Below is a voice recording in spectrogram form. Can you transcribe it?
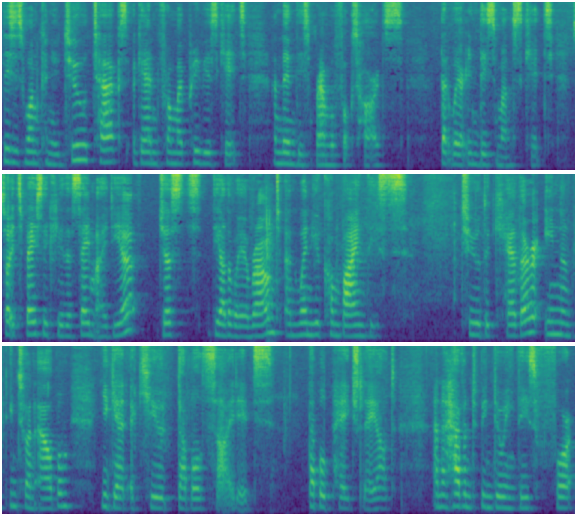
This is One Canoe 2 tags, again from my previous kit. And then these Bramble Fox hearts that were in this month's kit. So it's basically the same idea just the other way around. And when you combine these two together in into an album you get a cute double-sided double page layout. And I haven't been doing these for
